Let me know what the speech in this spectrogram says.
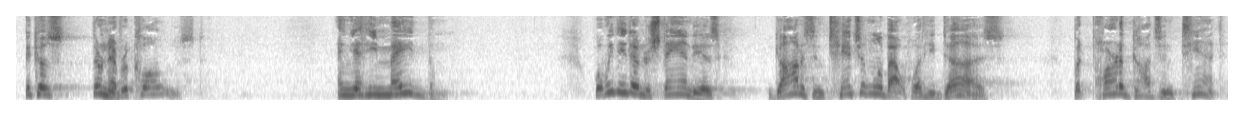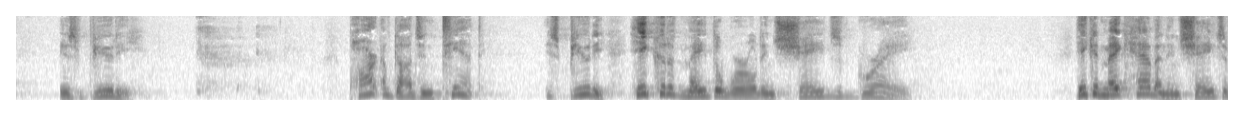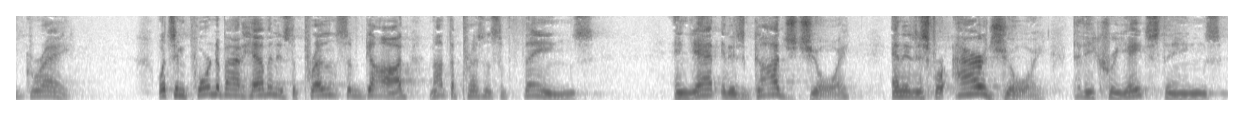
because they're never closed. And yet, He made them. What we need to understand is God is intentional about what He does, but part of God's intent is beauty. Part of God's intent is beauty. He could have made the world in shades of gray. He could make heaven in shades of gray. What's important about heaven is the presence of God, not the presence of things. And yet, it is God's joy, and it is for our joy that He creates things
